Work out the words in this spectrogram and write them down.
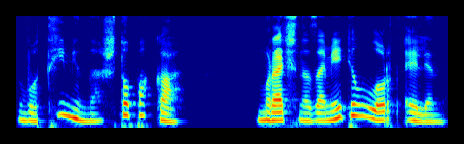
Вот именно, что пока, мрачно заметил лорд Эллен.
